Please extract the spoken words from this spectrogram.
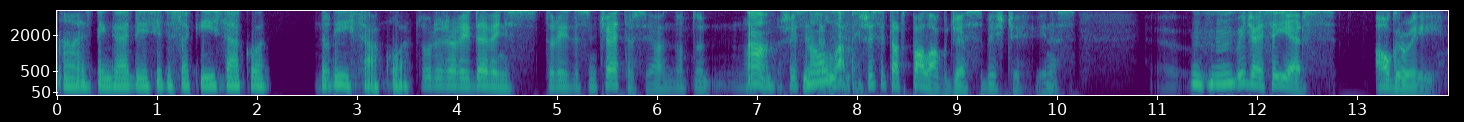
À, es biju gaidījis, ja tu saki īsāko, tad īsāko. Tur ir arī 9,34. Jā, nu, tu, nu, Ā, šis, ir nu, tā, labi. šis ir tāds palāgu džeks, bišķi, Ines. Mm -hmm. Vidžais Iers, Augury.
